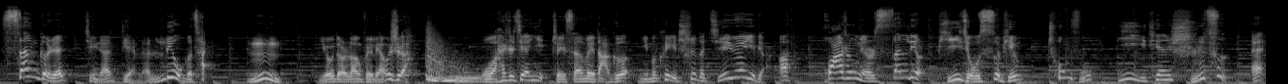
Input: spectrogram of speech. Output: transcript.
三个人竟然点了六个菜。嗯，有点浪费粮食啊！我还是建议这三位大哥，你们可以吃的节约一点啊。花生米三粒，啤酒四瓶，冲服一天十次，哎，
